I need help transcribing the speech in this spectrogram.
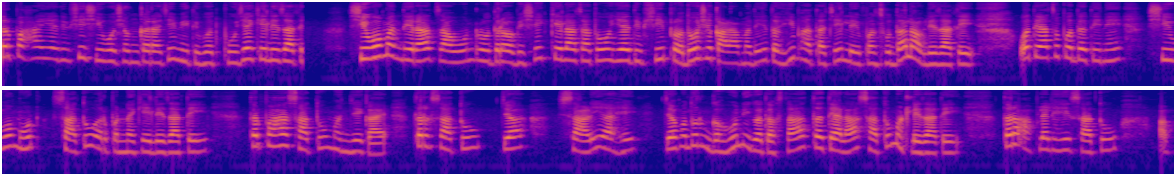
तर पहा या दिवशी शिवशंकराची विधिवत पूजा केली जाते. शिवमंदिरात जाऊन रुद्र अभिषेक केला जातो. या दिवशी प्रदोष काळामध्ये दही भाताचे लेपनसुद्धा लावले जाते व त्याच पद्धतीने शिवमूठ सातू अर्पण केले जाते. तर पहा सातू म्हणजे काय? तर सातू ज्या साळी आहे ज्यामधून गहू निघत असतात तर त्याला सातू म्हटले जाते. तर आपल्याला हे सातू आप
